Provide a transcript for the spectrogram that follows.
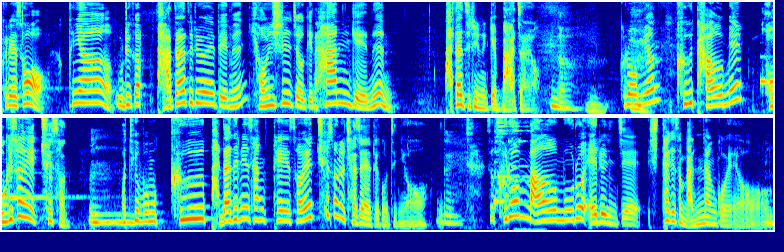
그래서 그냥 우리가 받아들여야 되는 현실적인 한계는 받아들이는 게 맞아요. 음. 그러면 그 다음에 거기서의 최선. 음, 어떻게 보면 그 받아들인 상태에서의 최선을 찾아야 되거든요. 네. 그래서 그런 마음으로 애를 이제 식탁에서 만난 거예요.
